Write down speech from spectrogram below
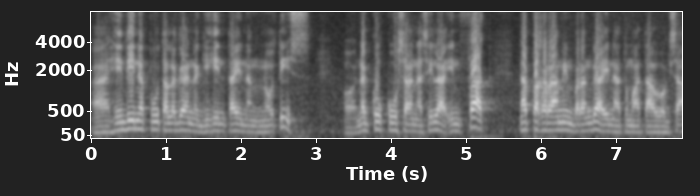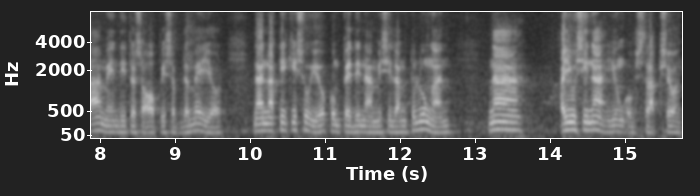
ah, hindi na po talaga naghihintay ng notice. Oh, nagkukusa na sila. In fact, napakaraming barangay na tumatawag sa amin dito sa Office of the Mayor na nakikisuyo kung pwede namin silang tulungan na ayusin na yung obstruction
